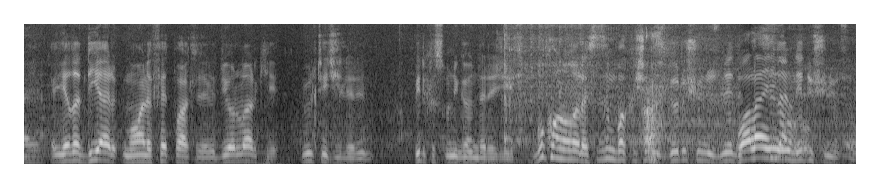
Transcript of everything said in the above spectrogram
Evet. Ya da diğer muhalefet partileri diyorlar ki mültecilerin bir kısmını göndereceğiz. Bu konulara sizin bakışınız, görüşünüz nedir? Vallahi Sizler o- ne düşünüyorsunuz?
